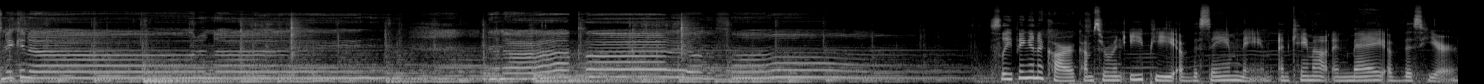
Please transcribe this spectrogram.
sneaking out at night, and I call on the phone. Sleeping in a Car comes from an EP of the same name and came out in May of this year.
